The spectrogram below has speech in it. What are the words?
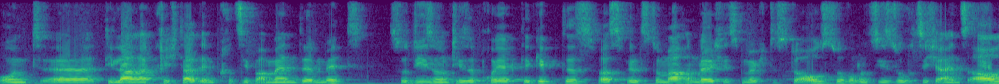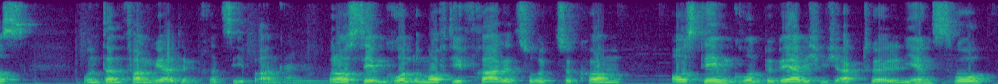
Und äh, die Lara kriegt halt im Prinzip am Ende mit, so diese und diese Projekte gibt es, was willst du machen, welches möchtest du aussuchen und sie sucht sich eins aus und dann fangen wir halt im Prinzip an. Genau. Und aus dem Grund, um auf die Frage zurückzukommen, aus dem Grund bewerbe ich mich aktuell nirgendwo,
